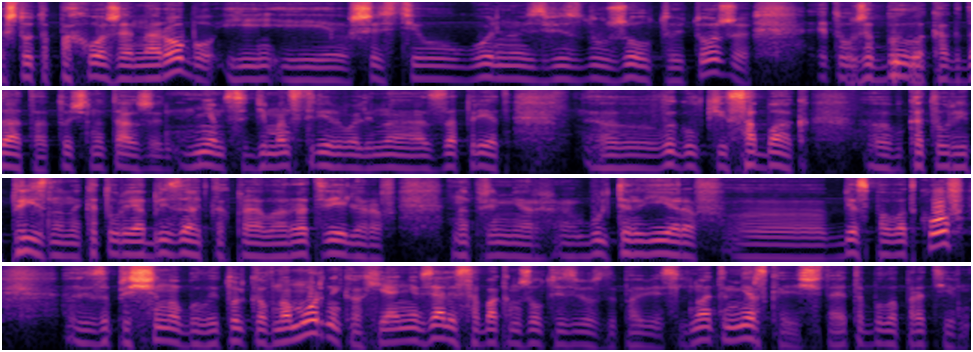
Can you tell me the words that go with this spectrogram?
что-то похожее на робу и, и шестиугольную звезду желтую тоже. Это уже было когда-то, точно так же немцы демонстрировали на запрет выгулки собак, э, которые признаны, которые обрезают, как правило, ротвейлеров, например, бультерьеров э, без поводков, запрещено было и только в намордниках, и они взяли собакам желтые звезды повесили. Но это мерзко, я считаю, это было противно.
